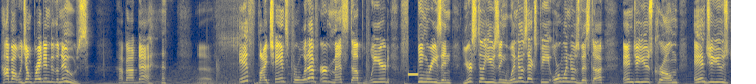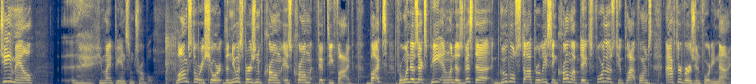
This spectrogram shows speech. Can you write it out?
How about we jump right into the news? How about that? uh, if by chance, for whatever messed up, weird fing reason, you're still using Windows XP or Windows Vista, and you use Chrome, and you use Gmail, you might be in some trouble. Long story short, the newest version of Chrome is Chrome 55. But for Windows XP and Windows Vista, Google stopped releasing Chrome updates for those two platforms after version 49.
